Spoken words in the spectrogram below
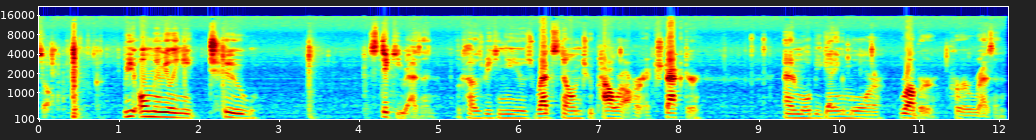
So, we only really need two sticky resin because we can use redstone to power our extractor and we'll be getting more rubber per resin.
